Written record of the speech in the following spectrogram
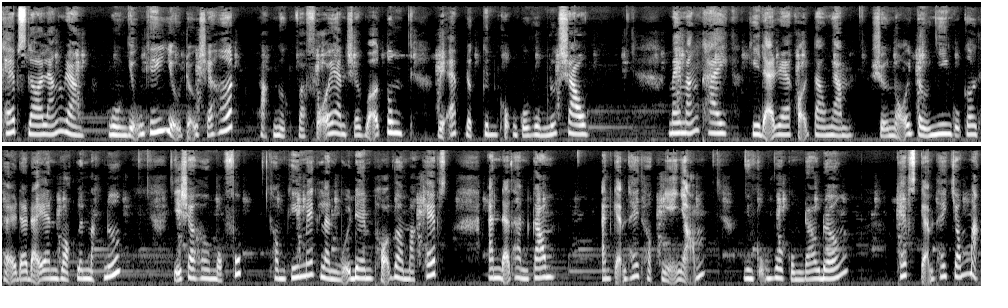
Caps lo lắng rằng nguồn dũng khí dự trữ sẽ hết hoặc ngực và phổi anh sẽ vỡ tung vì áp lực kinh khủng của vùng nước sâu. May mắn thay, khi đã ra khỏi tàu ngầm, sự nổi tự nhiên của cơ thể đã đẩy anh vọt lên mặt nước. Chỉ sau hơn một phút, không khí mát lành buổi đêm thổi vào mặt Caps. Anh đã thành công. Anh cảm thấy thật nhẹ nhõm, nhưng cũng vô cùng đau đớn. Caps cảm thấy chóng mặt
